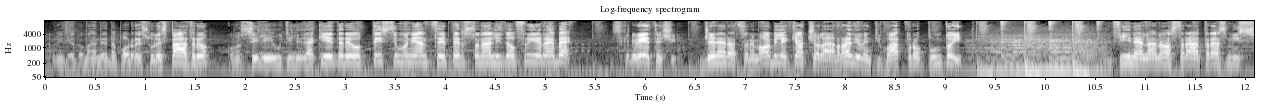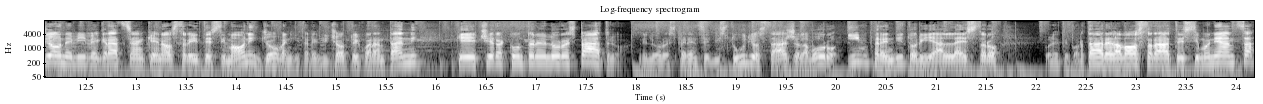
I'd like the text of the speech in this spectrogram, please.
Avete domande da porre sull'espatrio? Consigli utili da chiedere o testimonianze personali da offrire? Beh, Scriveteci generazione mobile chiocciola radio24.it. Infine la nostra trasmissione vive grazie anche ai nostri testimoni, giovani tra i 18 e i 40 anni, che ci raccontano il loro espatrio, le loro esperienze di studio, stage, lavoro, imprenditoria all'estero. Volete portare la vostra testimonianza,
